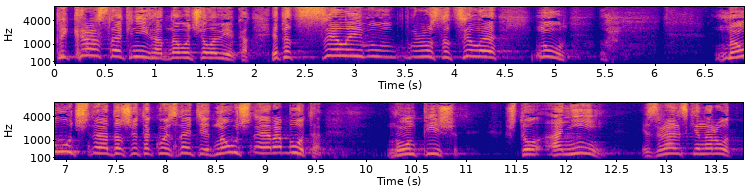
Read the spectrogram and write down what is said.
прекрасная книга одного человека. Это целая, просто целая, ну, научная даже такой, знаете, научная работа. Но он пишет, что они, израильский народ,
